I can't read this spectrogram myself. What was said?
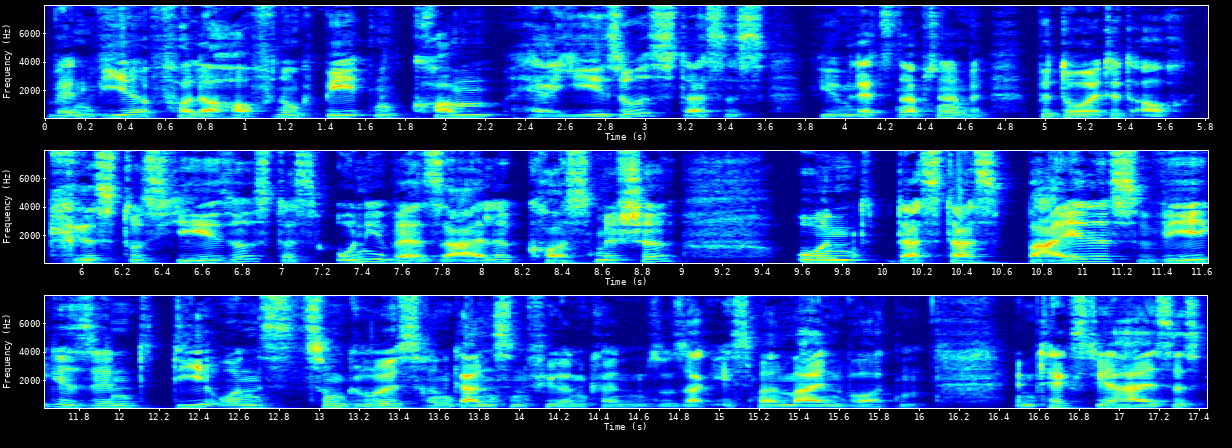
wenn wir voller Hoffnung beten, komm Herr Jesus, das ist, wie im letzten Abschnitt bedeutet, auch Christus Jesus, das universale, kosmische und dass das beides Wege sind, die uns zum größeren Ganzen führen können. So sag ich es mal in meinen Worten. Im Text hier heißt es,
